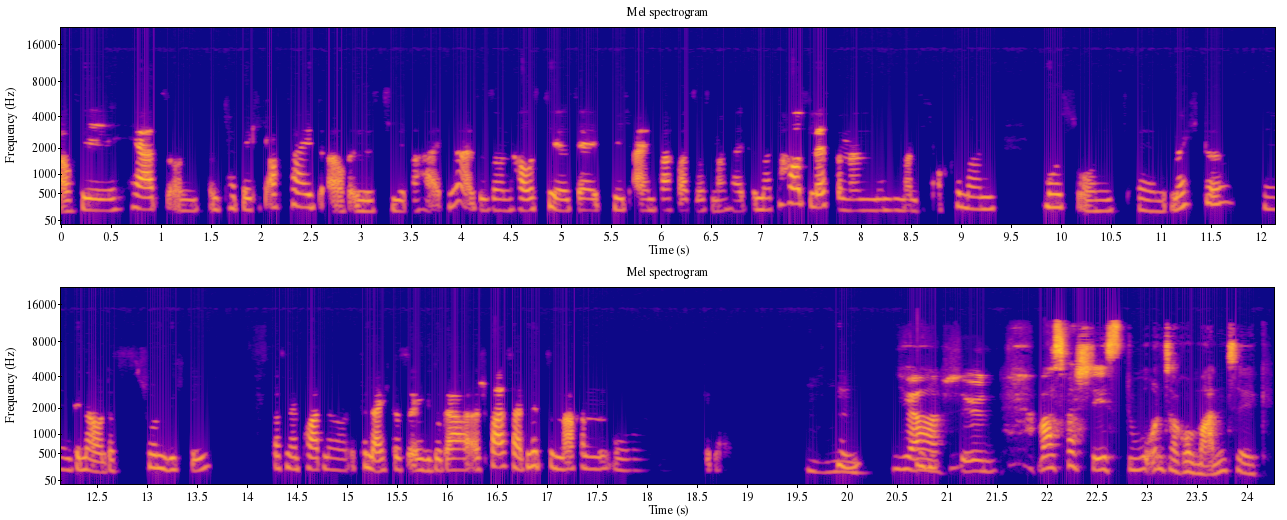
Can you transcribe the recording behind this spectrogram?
auch viel Herz und, und tatsächlich auch Zeit auch investiere halt. Ne? Also so ein Haustier ist ja jetzt nicht einfach was, was man halt immer zu Hause lässt, sondern wo man sich auch kümmern muss und ähm, möchte. Ähm, genau, das ist schon wichtig, dass mein Partner vielleicht das irgendwie sogar Spaß hat mitzumachen. Und, genau. Mhm. Hm. Ja, mhm. schön. Was verstehst du unter Romantik?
